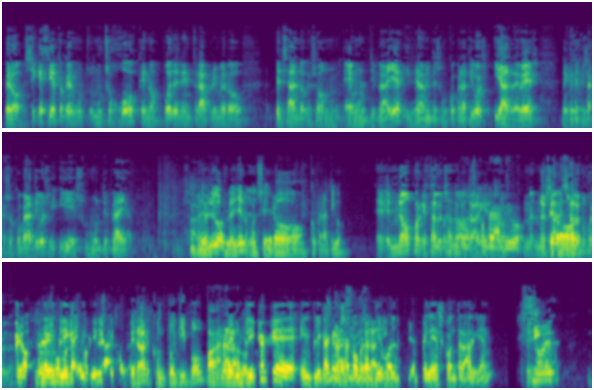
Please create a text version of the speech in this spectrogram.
pero sí que es cierto que hay much- muchos juegos que nos pueden entrar primero pensando que son eh, multiplayer y realmente son cooperativos, y al revés, de que te piensas que son cooperativos y, y es un multiplayer. ¿sabes? Yo League of Legends lo considero cooperativo. Eh, no, porque estás luchando Pues no, contra es alguien. No, no Pero- sabes, a lo mejor- Pero, pero implica, ¿cómo implica, tienes que cooperar con tu equipo para ganar pero implica que, implica que no sea cooperativo el que pelees contra alguien. Sí. No es. O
